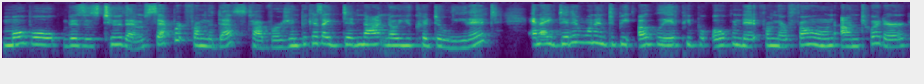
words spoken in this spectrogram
mobile visits to them separate from the desktop version because I did not know you could delete it. And I didn't want it to be ugly if people opened it from their phone on Twitter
